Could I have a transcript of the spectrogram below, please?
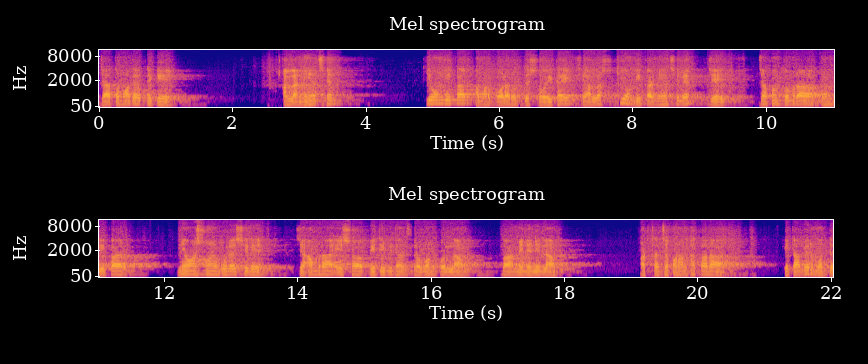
যা তোমাদের থেকে আল্লাহ নিয়েছেন। কি অঙ্গীকার? আমার বলার উদ্দেশ্য ওইটাই যে আল্লাহ কি অঙ্গীকার নিয়েছিলেন? যে যখন তোমরা অঙ্গীকার নেওয়ার সময় বলেছিলে যে আমরা এসব বিধিবিধান শ্রবণ করলাম বা মেনে নিলাম। অর্থাৎ যখন আল্লাহ তালা কিতাবের মধ্যে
